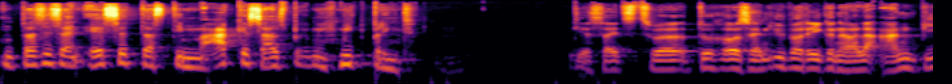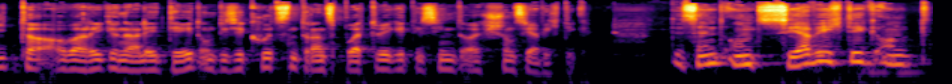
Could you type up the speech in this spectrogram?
und das ist ein Asset, das die Marke Salzburg mich mitbringt. Ihr seid zwar durchaus ein überregionaler Anbieter, aber Regionalität und diese kurzen Transportwege, die sind euch schon sehr wichtig. Die sind uns sehr wichtig und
